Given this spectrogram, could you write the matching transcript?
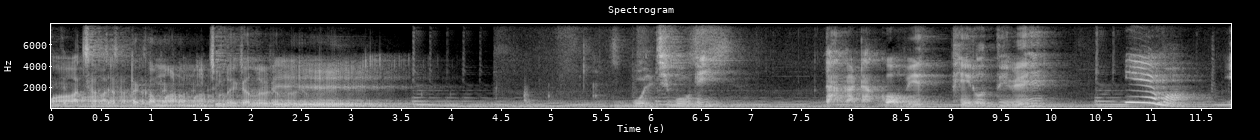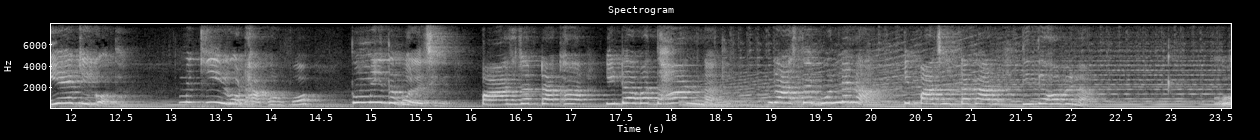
পাঁচ হাজার টাকা মারানো চলে গেল রে। বলছি বৌদি, টাকাটা কবে ফেরত দেবে? এ মা, এ কি কথা? তুমি কি গো ঠাকুরপো? তুমিই তো বলেছিলে, পাঁচ হাজার টাকা এটা আবার ধার নাকি রাস্তায় বললে না এই পাঁচ হাজার টাকা আর দিতে হবে না। ও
